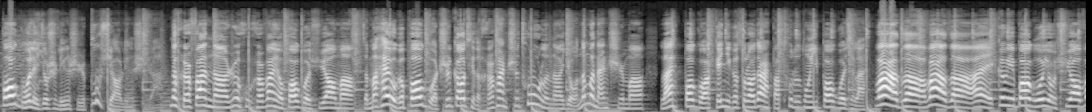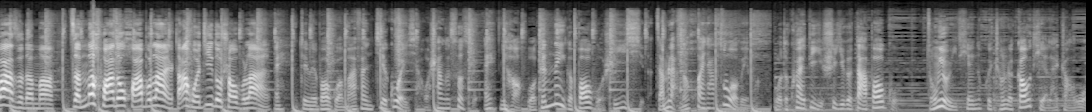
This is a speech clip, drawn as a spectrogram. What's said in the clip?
包裹里就是零食，不需要零食啊。那盒饭呢？热乎盒饭有包裹需要吗？怎么还有个包裹吃高铁的盒饭吃吐了呢？有那么难吃吗？来，包裹给你个塑料袋，把吐的东西包裹起来。袜子，袜子，哎，各位包裹有需要袜子的吗？怎么划都划不烂，打火机都烧不烂。哎。这位包裹，麻烦借过一下，我上个厕所。哎，你好，我跟那个包裹是一起的，咱们俩能换一下座位吗？我的快递是一个大包裹，总有一天会乘着高铁来找我，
